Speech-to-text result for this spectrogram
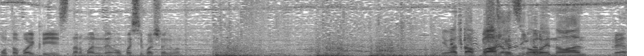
мотобайка есть нормальная. О, спасибо большое, Иван. И what the fuck сделал is going on? Привет.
